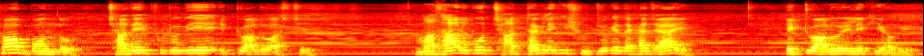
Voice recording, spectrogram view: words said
সব বন্ধ, ছাদের ফুটো দিয়ে একটু আলো আসছে। মাথার উপর ছাদ থাকলে কি সূর্যকে দেখা যায়? একটু আলো এলে কি হবে?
